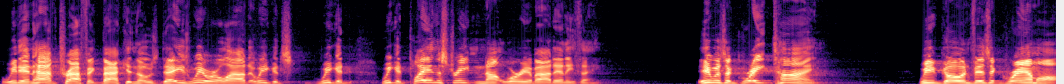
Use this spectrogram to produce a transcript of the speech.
We didn't have traffic back in those days. We were allowed, we could, we could we could play in the street and not worry about anything. It was a great time. We'd go and visit grandma,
